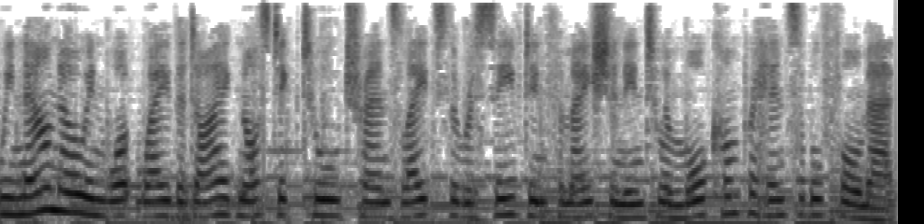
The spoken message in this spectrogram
We now know in what way the diagnostic tool translates the received information into a more comprehensible format.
